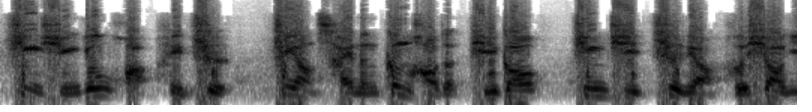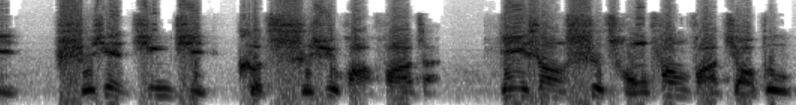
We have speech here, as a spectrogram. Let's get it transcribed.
进行优化配置，这样才能更好的提高经济质量和效益，实现经济可持续化发展。以上是从方法角度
